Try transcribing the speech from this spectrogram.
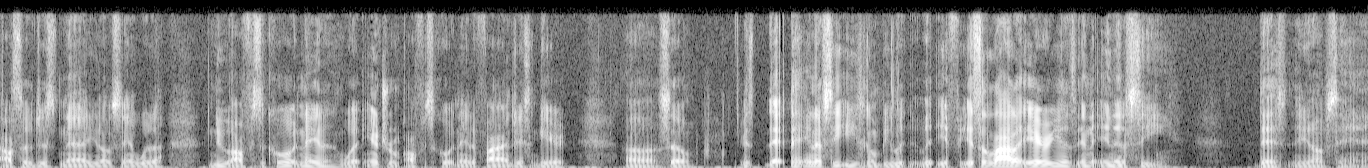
Also, just now, you know what I'm saying, with a new offensive coordinator, with interim offensive coordinator, fine Jason Garrett. Uh, so, it's, that, that NFC East is going to be iffy. It's a lot of areas in the NFC that's, you know what I'm saying,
